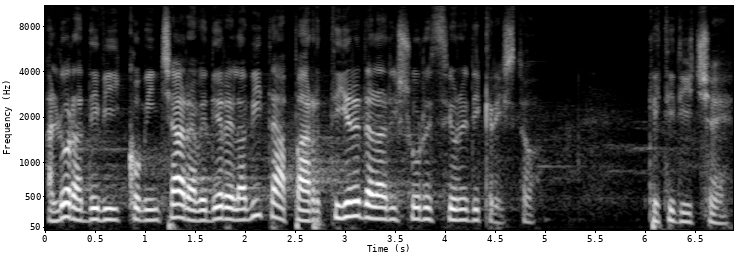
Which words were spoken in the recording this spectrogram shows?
Allora devi cominciare a vedere la vita a partire dalla risurrezione di Cristo, che ti dice,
